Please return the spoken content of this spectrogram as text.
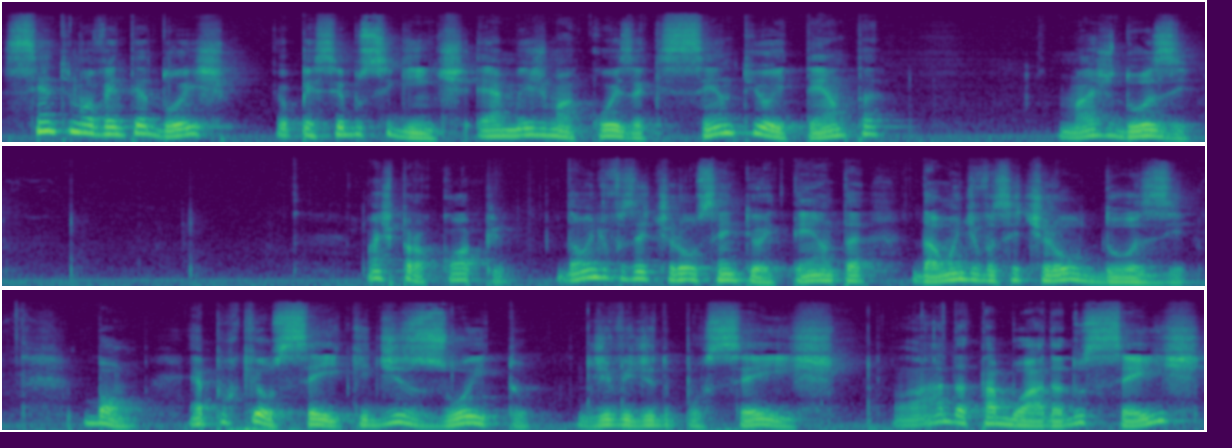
192, eu percebo o seguinte, é a mesma coisa que 180 mais 12. Mas Procópio, da onde você tirou 180? Da onde você tirou 12? Bom, é porque eu sei que 18 dividido por 6, lá da tabuada do 6,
